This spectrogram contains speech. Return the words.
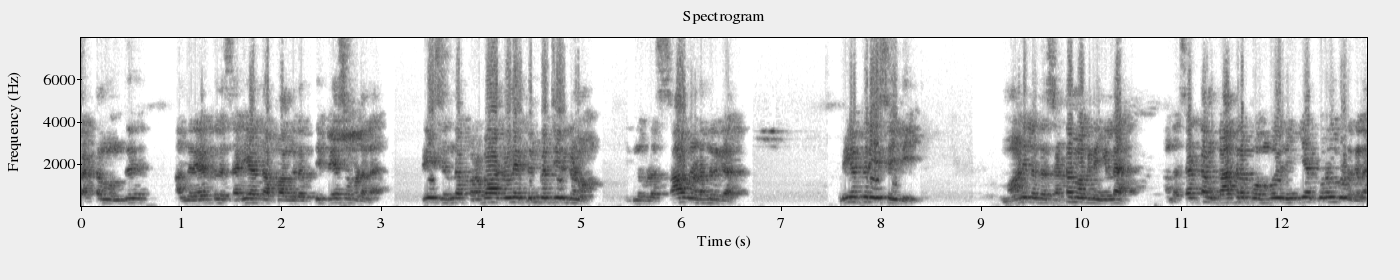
சட்டம் வந்து அந்த நேரத்துல சரியா தப்பாங்கிறத பத்தி பேசப்படல. பேசியிருந்தா பிரபாகரனே பின்பற்றி இருக்கணும். இந்த சாவு நடந்திருக்காரு மிகப்பெரிய செய்தி. மாநிலத்தை சட்டமாக்குனீங்கல்ல அந்த சட்டம் காத்துல போகும்போது நீங்க குரல் கொடுக்கல?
